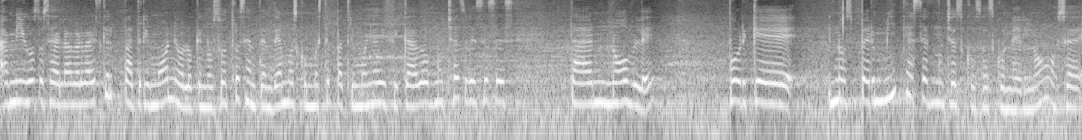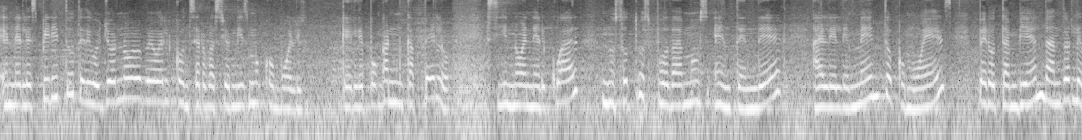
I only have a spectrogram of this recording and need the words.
amigos, o sea, la verdad es que el patrimonio, lo que nosotros entendemos como este patrimonio edificado, muchas veces es tan noble porque nos permite hacer muchas cosas con él, ¿no? O sea, en el espíritu, te digo, yo no veo el conservacionismo como el que le pongan un capelo, sino en el cual nosotros podamos entender al elemento como es, pero también dándole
